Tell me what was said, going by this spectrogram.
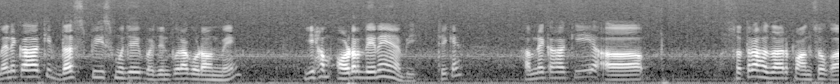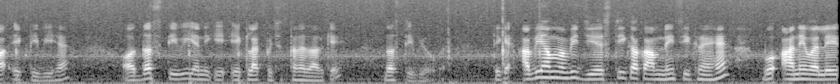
मैंने कहा कि 10 पीस मुझे भजनपुरा गोडाउन में, ये हम ऑर्डर दे रहे हैं अभी। ठीक है? हमने कहा कि सत्रह हज़ार पाँच सौ का एक टीवी है और दस टीवी यानी कि एक लाख पचहत्तर हज़ार के दस टीवी हो गए। ठीक है? अभी हम अभी जीएसटी का काम नहीं सीख रहे हैं। वो आने वाले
